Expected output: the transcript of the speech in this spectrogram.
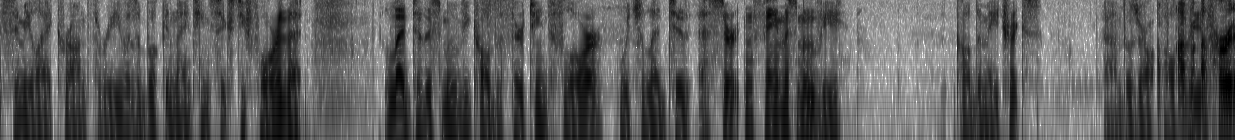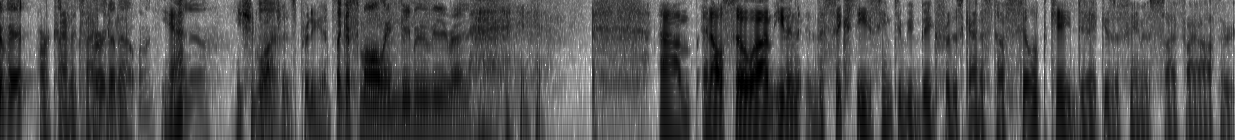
Simulacron 3 was a book in 1964 that led to this movie called The 13th Floor, which led to a certain famous movie called The Matrix. Um, those are all, all I've, three I've heard of it. are kind I've of tied heard together. of that one. Yeah, you know. you should Yeah. watch it. It's pretty good. It's like a small indie movie, right? Um, and also, um, even the 60s seem to be big for this kind of stuff. Philip K. Dick is a famous sci fi author,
